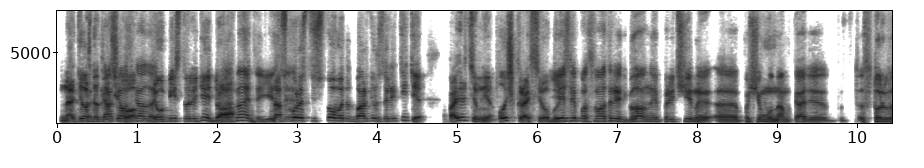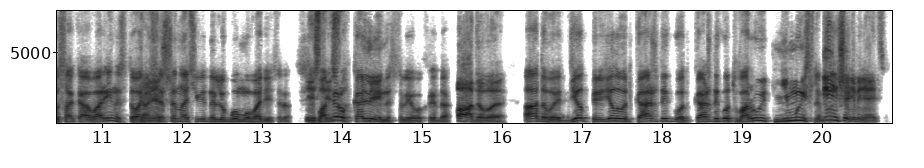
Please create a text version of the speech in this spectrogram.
Надежно для чего? Для убийства людей? Да. Вы знаете, если... На скорости 100 в этот бордюр залетите, поверьте мне, очень красиво будет. Если посмотреть главные причины, э, почему на МКАДе столь высока аварийность, то Конечно. они совершенно очевидны любому водителю. Во-первых, колейность в левых рядах. Адовая. Адовая. Дел, переделывают каждый год. Каждый год воруют немыслимо. И ничего не меняется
